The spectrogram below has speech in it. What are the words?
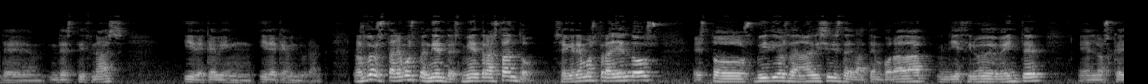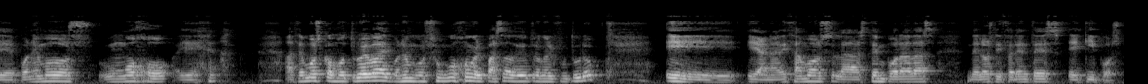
de, de Steve Nash y de Kevin y de Kevin Durant. Nosotros estaremos pendientes. Mientras tanto, seguiremos trayéndoos estos vídeos de análisis de la temporada 19-20 en los que ponemos un ojo, eh, hacemos como trueba y ponemos un ojo en el pasado y otro en el futuro y, y analizamos las temporadas de los diferentes equipos.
